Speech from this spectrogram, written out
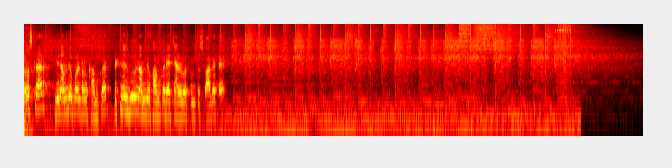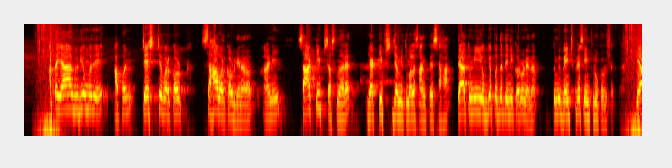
नमस्कार मी नामदेव पांडुरंग खामकर फिटनेस गुरु नामदेव खामकर या चॅनलवर तुमचं स्वागत आहे. आता या व्हिडिओमध्ये आपण चेस्टचे वर्कआउट सहा वर्कआउट घेणार आहोत आणि सहा टिप्स असणार आहेत. या टिप्स ज्या मी तुम्हाला सांगतोय सहा त्या तुम्ही योग्य पद्धतीने करून आहे ना तुम्ही बेंच प्रेस इम्प्रूव्ह करू शकता. या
